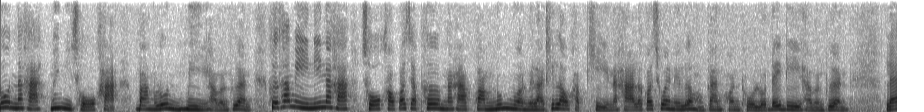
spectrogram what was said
รุ่นนะคะไม่มีโชคค่ะ บางรุ่นมีค่ะเพื่อนๆคือถ้ามีนี่นะคะ โชคเขาก็จะเพิ่มนะคะ ความนุ่มนวลเวลาที่เราขับขี่นะคะ แล้วก็ช่วยในเรื่องของการคอนโทรลรถได้ดีค่ะเพื่อนๆและ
